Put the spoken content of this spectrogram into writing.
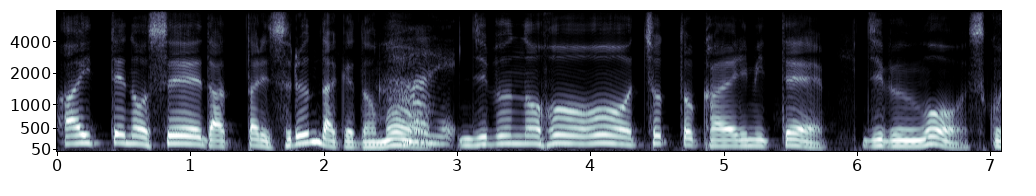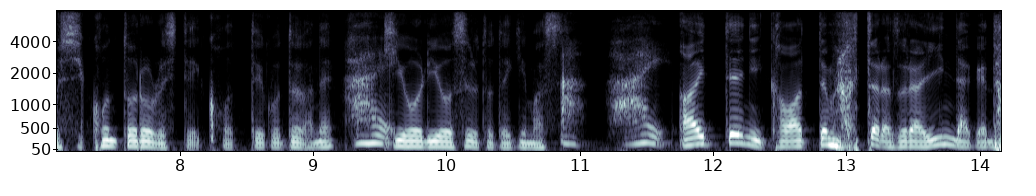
相手のせいだったりするんだけども、はい自分の方をちょっと顧みて自分を少しコントロールしていこうっていうことがね、はい気を利用するとできます。あはい相手に変わってもらったらそれはいいんだけど、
